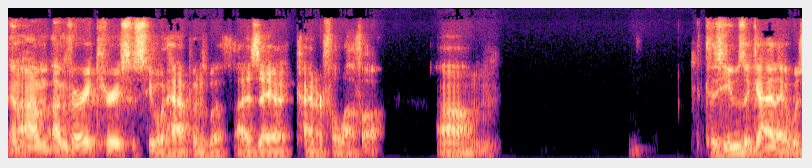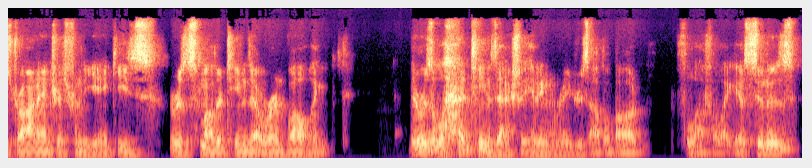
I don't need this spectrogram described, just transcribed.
and I'm I'm very curious to see what happens with Isaiah Kiner-Falefa. Um, because he was a guy that was drawing interest from the Yankees. There was some other teams that were involved. Like there was a lot of teams actually hitting the Rangers up about Falefa. Like as soon as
